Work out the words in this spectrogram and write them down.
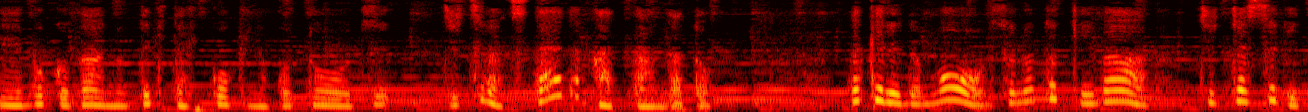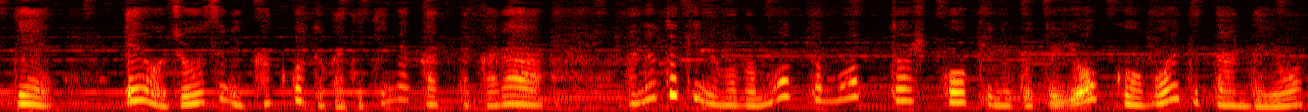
えー、僕が乗ってきた飛行機のことを実は伝えたかったんだと。だけれども、その時はちっちゃすぎて、絵を上手に描くことができなかったから、あの時の方がもっともっと飛行機のことよく覚えてたんだよ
